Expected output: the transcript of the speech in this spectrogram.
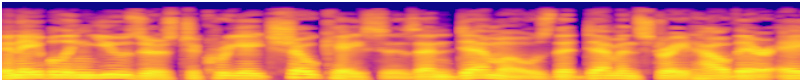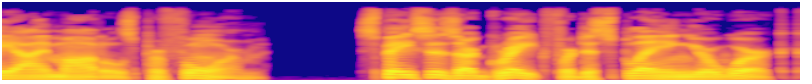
enabling users to create showcases and demos that demonstrate how their AI models perform. Spaces are great for displaying your work,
